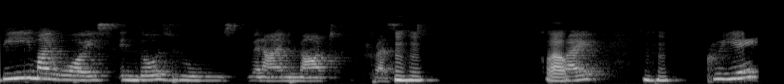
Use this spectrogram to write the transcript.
be my voice in those rooms when I'm not present. Mm-hmm. Wow. Right? Mm-hmm. Create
